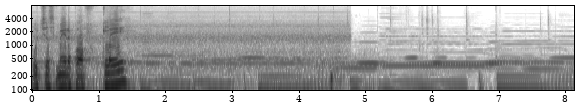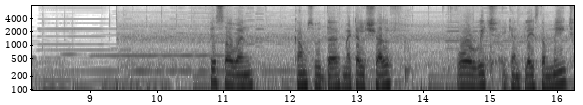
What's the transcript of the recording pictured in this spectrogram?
which is made up of clay This oven comes with the metal shelf over which you can place the meat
